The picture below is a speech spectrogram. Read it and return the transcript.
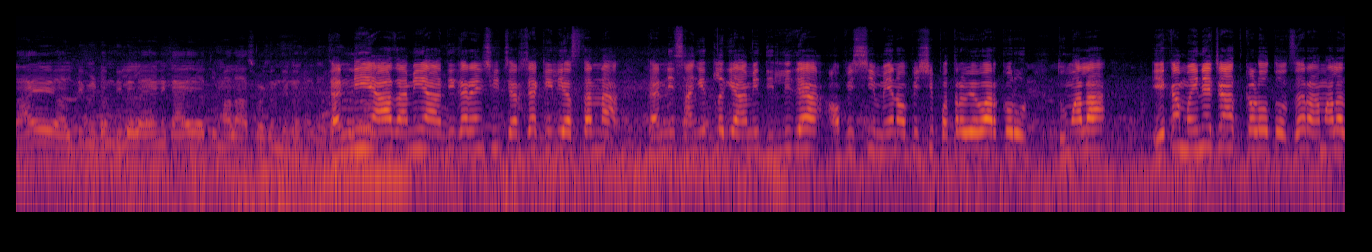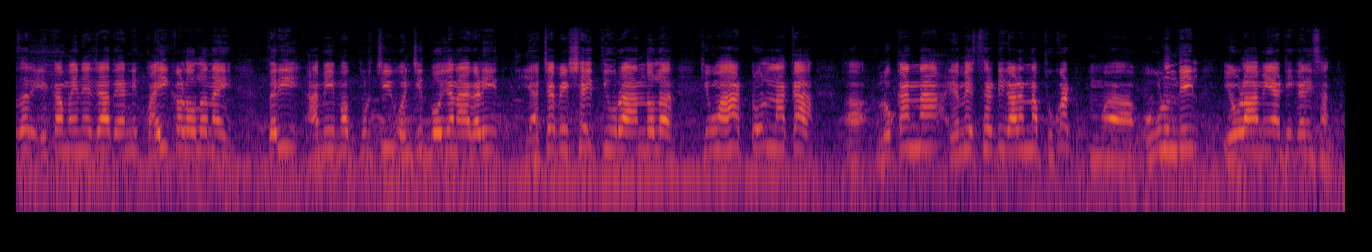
काय अल्टिमेटम दिलेलं आहे आणि काय तुम्हाला आश्वासन देण्यात आलं? त्यांनी आज आम्ही अधिकाऱ्यांशी चर्चा केली असताना त्यांनी सांगितलं की आम्ही दिल्लीच्या ऑफिसशी मेन ऑफिसशी पत्रव्यवहार करून तुम्हाला एका महिन्याच्या आत कळवतो. जर आम्हाला जर एका महिन्याच्या आत यांनी काही कळवलं नाही तरी आम्ही मग पुढची वंचित बहुजन आघाडी याच्यापेक्षाही तीव्र आंदोलन किंवा हा टोल नाका लोकांना एम एस थर्टी गाड्यांना फुकट उघडून देईल एवढा आम्ही या ठिकाणी सांगतो.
